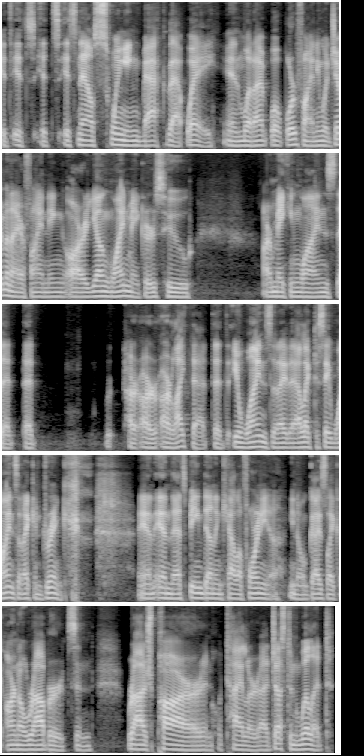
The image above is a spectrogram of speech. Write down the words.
it's it's it's it's now swinging back that way. And what I what we're finding, what Jim and I are finding, are young winemakers who are making wines that that are are, are like that. That you know, wines that I, I like to say wines that I can drink. and and that's being done in California. You know, guys like Arnot-Roberts and Raj Parr and Tyler uh, Justin Willett,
